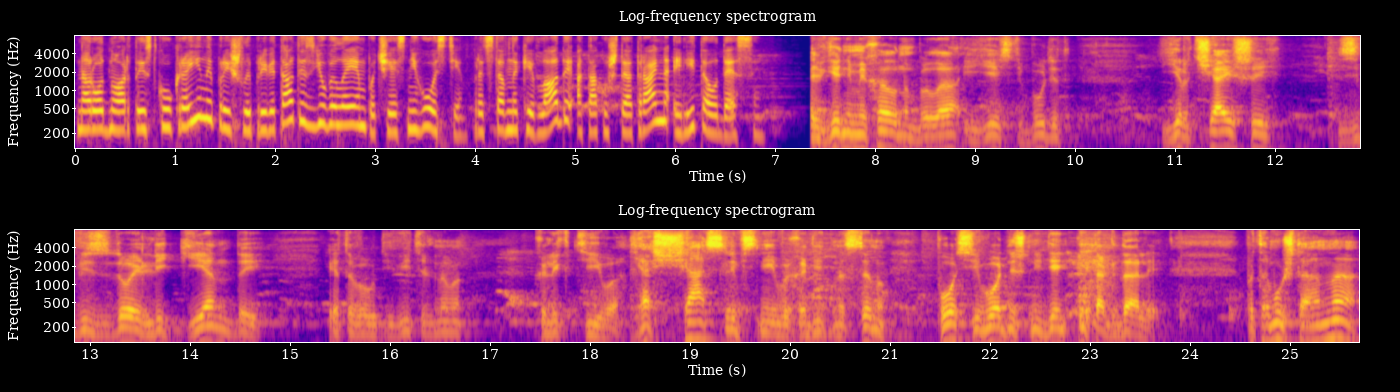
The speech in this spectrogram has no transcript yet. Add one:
Народну артистку України прийшли привітати з ювілеєм почесні гості, представники влади, а також театральна еліта Одеси. Евгения Михайловна была и есть и будет ярчайшей звездой, легендой этого удивительного коллектива. Я счастлив с ней выходить на сцену по сегодняшний день и так далее. Потому что она,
